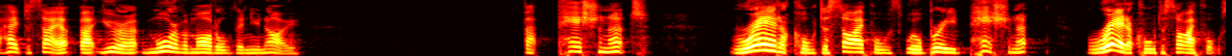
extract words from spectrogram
I hate to say it, but you're more of a model than you know passionate, radical disciples will breed passionate, radical disciples.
